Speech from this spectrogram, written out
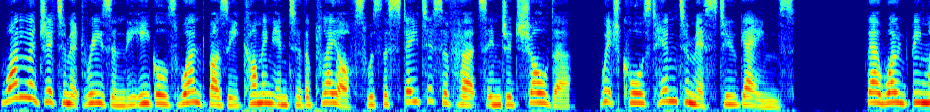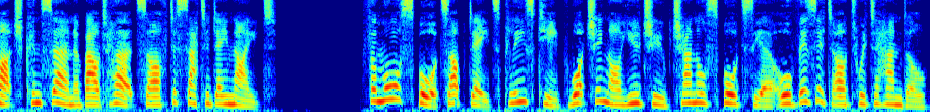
One legitimate reason the Eagles weren't buzzy coming into the playoffs was the status of Hurts' injured shoulder, which caused him to miss two games. There won't be much concern about Hurts after Saturday night. For more sports updates please keep watching our YouTube channel Sportsia or visit our Twitter handle.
